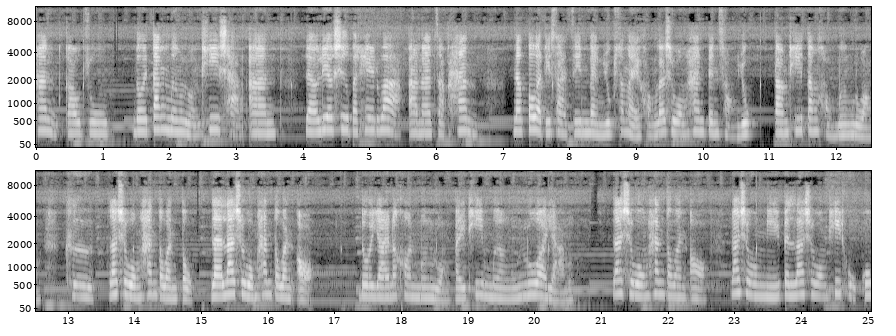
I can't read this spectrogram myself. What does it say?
ฮั่นเกาจู โดยตั้งเมืองหลวงที่ฉางอาน แล้วเรียกชื่อประเทศว่าอาณาจักรฮั่น นักประวัติศาสตร์จีนแบ่งยุคสมัยของราชวงศ์ฮั่นเป็นสองยุคตามที่ตั้งของเมืองหลวง คือ ราชวงศ์ฮั่นตะวันตก และราชวงศ์ฮั่นตะวันออก โดยย้ายนครเมืองหลวงไปที่เมืองลั่วหยาง ราชวงศ์ฮั่นตะวันออก ราชวงศ์นี้เป็นราชวงศ์ที่ถูกกู้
